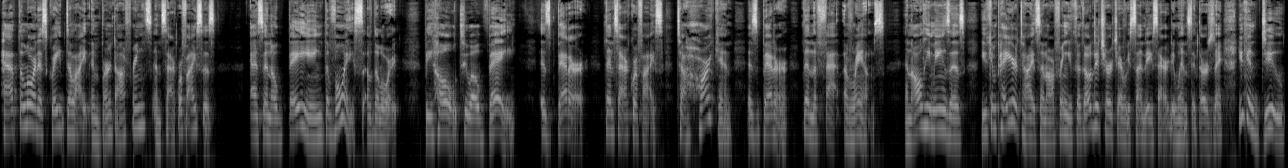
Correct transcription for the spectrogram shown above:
hath the Lord as great delight in burnt offerings and sacrifices as in obeying the voice of the Lord. Behold, to obey is better than sacrifice. To hearken is better than the fat of rams. And all he means is you can pay your tithes and offering. You can go to church every Sunday, Saturday, Wednesday, Thursday. You can do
